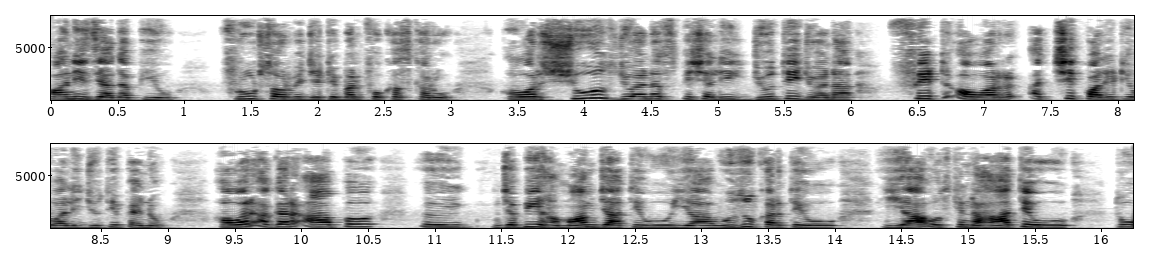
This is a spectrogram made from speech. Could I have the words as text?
पानी ज़्यादा पियो फ्रूट्स और वेजिटेबल फोकस करो और शूज़ जो है ना स्पेशली जूते जो है ना फिट और अच्छी क्वालिटी वाली जूते पहनो। और अगर आप जब भी हमाम जाते हो या वज़ू करते हो या उसके नहाते हो तो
